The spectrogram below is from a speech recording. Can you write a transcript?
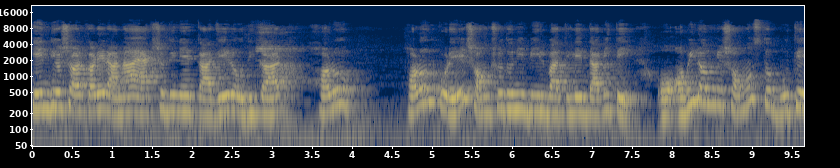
কেন্দ্রীয় সরকারের আনা একশো দিনের কাজের অধিকার হর হরণ করে সংশোধনী বিল বাতিলের দাবিতে ও অবিলম্বে সমস্ত বুথে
